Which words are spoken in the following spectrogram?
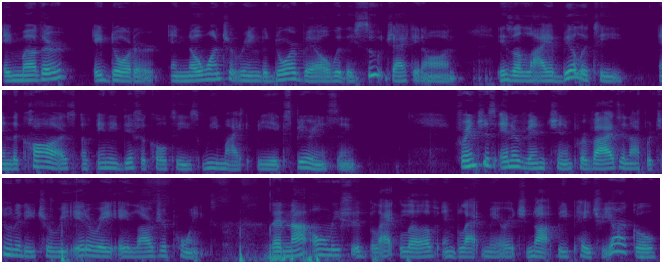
a mother, a daughter, and no one to ring the doorbell with a suit jacket on is a liability and the cause of any difficulties we might be experiencing. French's intervention provides an opportunity to reiterate a larger point that not only should black love and black marriage not be patriarchal,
